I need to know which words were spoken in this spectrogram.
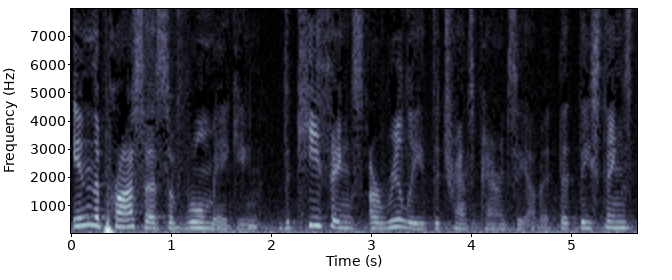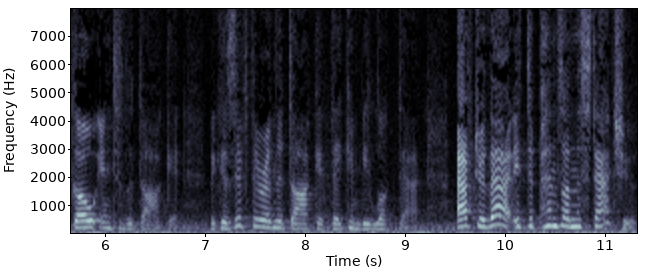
in the process of rulemaking, the key things are really the transparency of it, that these things go into the docket, because if they're in the docket, they can be looked at. After that, it depends on the statute.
